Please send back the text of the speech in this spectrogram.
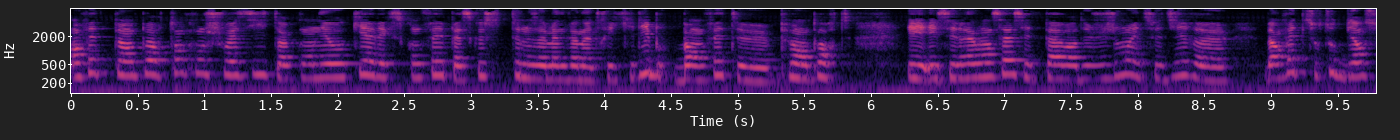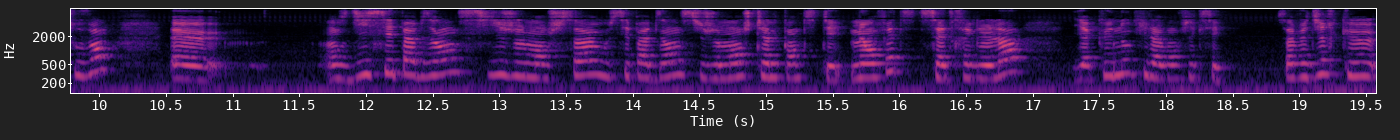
En fait, peu importe, tant qu'on choisit, tant qu'on est OK avec ce qu'on fait, parce que ça nous amène vers notre équilibre, bah en fait, euh, peu importe. Et, c'est vraiment ça, c'est de pas avoir de jugement et de se dire, euh, bah en fait, surtout que bien souvent, euh, on se dit c'est pas bien si je mange ça ou c'est pas bien si je mange telle quantité. Mais en fait, cette règle-là, il y a que nous qui l'avons fixée. Ça veut dire que,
